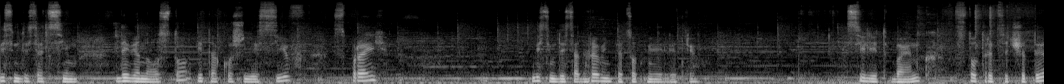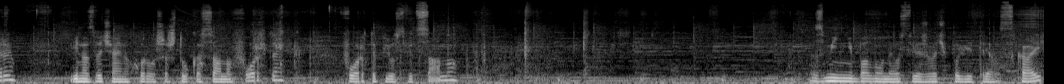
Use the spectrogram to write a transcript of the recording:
87,90 і також є сів спрей 80 гривень 500 мл. Сіліт Бенк 134 і надзвичайно хороша штука Sano Forte. Forte плюс від Sano. Змінні балони освіжувач повітря Sky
